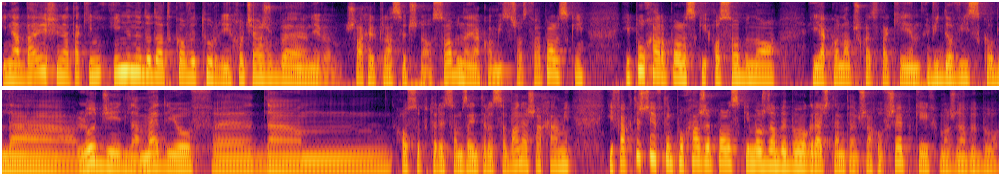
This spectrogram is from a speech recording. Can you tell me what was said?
i nadaje się na taki inny dodatkowy turniej, chociażby, nie wiem, szachy klasyczne osobne jako Mistrzostwa Polski i Puchar Polski osobno jako na przykład takie widowisko dla ludzi, dla mediów, e, dla mm, osób, które są zainteresowane szachami i faktycznie w tym Pucharze Polski można by było grać tempem szachów szybkich, można by było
